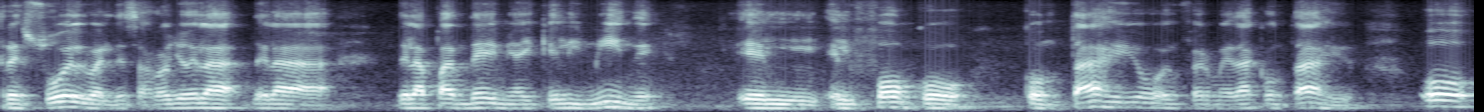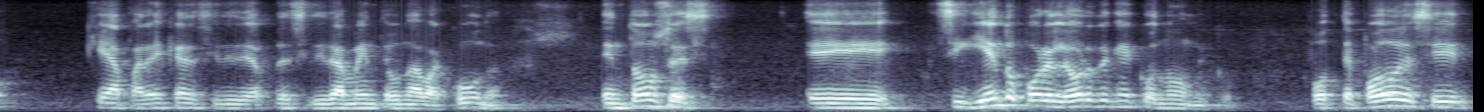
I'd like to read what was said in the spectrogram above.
resuelva el desarrollo de la, de la, de la pandemia y que elimine el, el foco contagio, enfermedad contagio, o que aparezca decididamente una vacuna. Entonces, eh, siguiendo por el orden económico, te puedo decir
